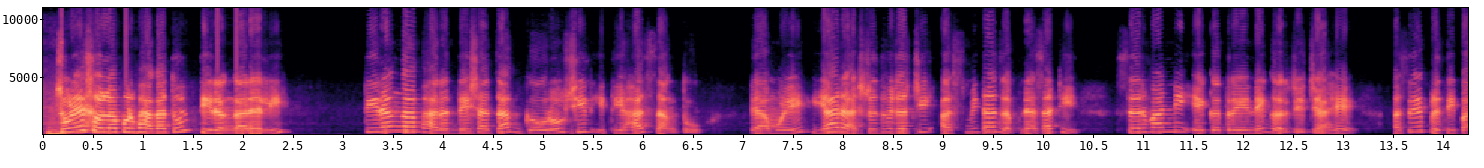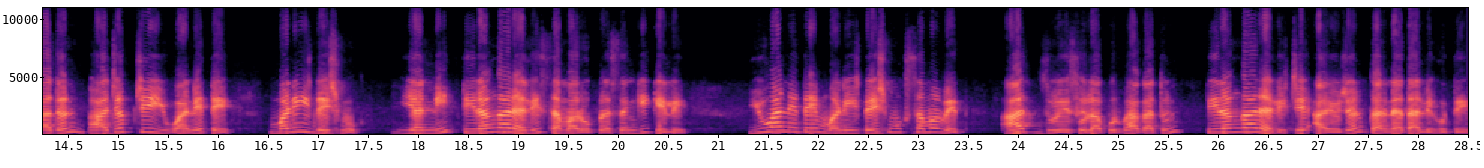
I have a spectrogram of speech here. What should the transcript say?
सोलापूर भागातून तिरंगा रॅली. तिरंगा भारत देशाचा गौरवशील इतिहास सांगतो. त्यामुळे या राष्ट्रध्वजाची अस्मिता जपण्यासाठी सर्वांनी एकत्र येणे गरजेचे आहे असे प्रतिपादन भाजपचे युवा नेते मनीष देशमुख यांनी तिरंगा रॅली समारोप प्रसंगी केले. युवा नेते मनीष देशमुख समवेत आज जुळे सोलापूर भागातून तिरंगा रॅलीचे आयोजन करण्यात आले होते.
